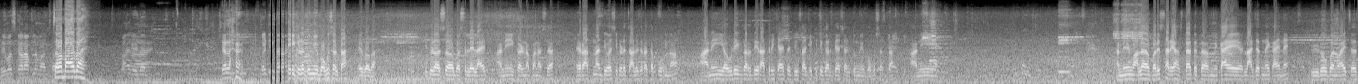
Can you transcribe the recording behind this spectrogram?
फेमस करा आपल्या माणसा. चला बाय बाय चला. इकडं तुम्ही बघू शकता हे बघा. इकडं असं बसलेलं आहेत आणि इकडनं पण असं. हे दिवस इकडं चालूच राहतं पूर्ण. आणि एवढी गर्दी रात्रीची आहे तर दिवसाची किती गर्दी असेल तुम्ही बघू शकता. आणि आणि मला बरेच सारे हसतात तर मी काय लाजत नाही काय नाही. व्हिडिओ बनवायचंच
